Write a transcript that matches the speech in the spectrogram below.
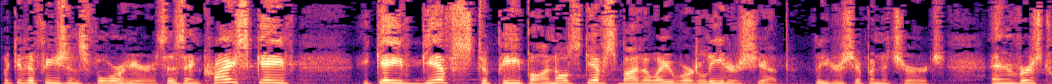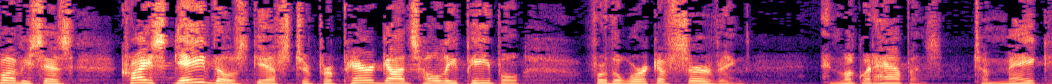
Look at Ephesians 4 here. It says, and Christ gave, he gave gifts to people. And those gifts, by the way, were leadership, leadership in the church. And in verse 12 he says, Christ gave those gifts to prepare God's holy people for the work of serving. And look what happens. To make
